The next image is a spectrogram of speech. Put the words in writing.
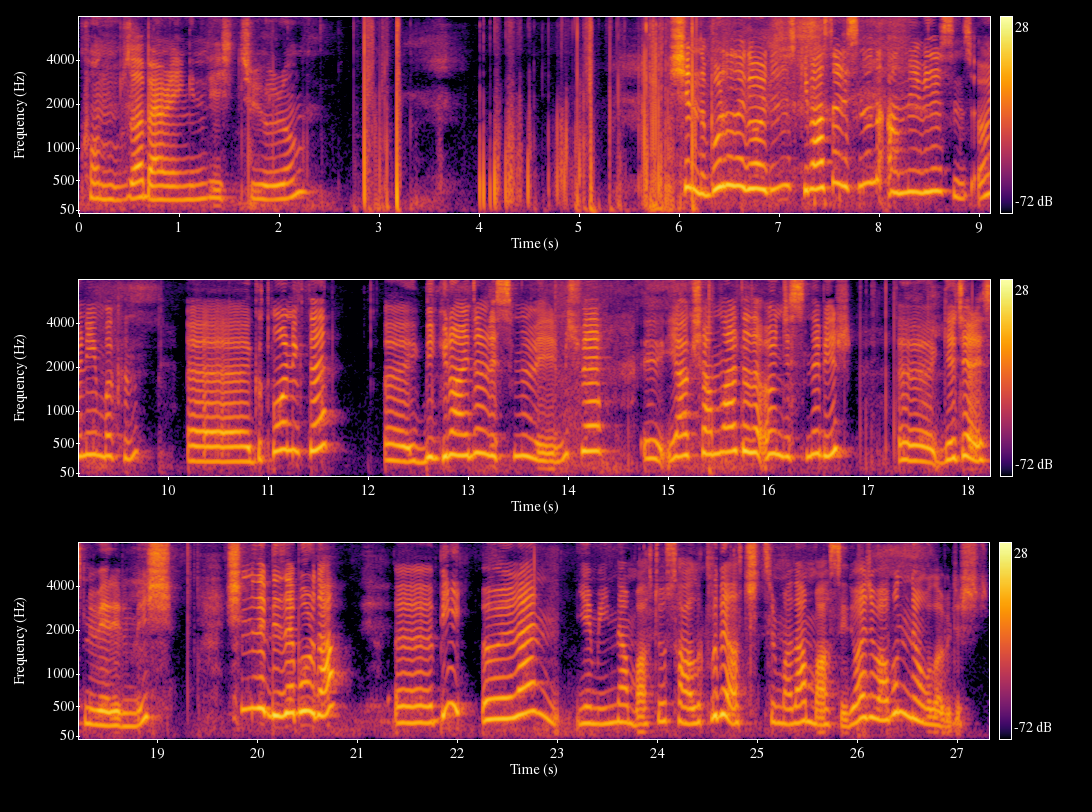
konumuza. Ben rengini değiştiriyorum. Şimdi burada da gördüğünüz gibi aslında resimden de anlayabilirsiniz. Örneğin bakın eee, Good Morning'de eee, bir günaydın resmi verilmiş ve eee, iyi akşamlarda da öncesinde bir eee, gece resmi verilmiş. Şimdi de bize burada eee, bir öğlen yemeğinden bahsediyor. Sağlıklı bir atıştırmadan bahsediyor. Acaba bu ne olabilir?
